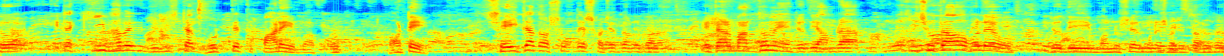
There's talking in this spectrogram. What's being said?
তো এটা কীভাবে জিনিসটা ঘটতে পারে বা ঘট- সেইটা দর্শকদের সচেতন করা। এটার মাধ্যমে যদি আমরা কিছুটাও হলেও যদি মানুষের মনে সচেতনতার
